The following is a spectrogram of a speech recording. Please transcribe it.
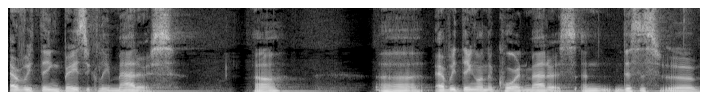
everything basically matters. Uh, uh, everything on the court matters, and this is uh,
